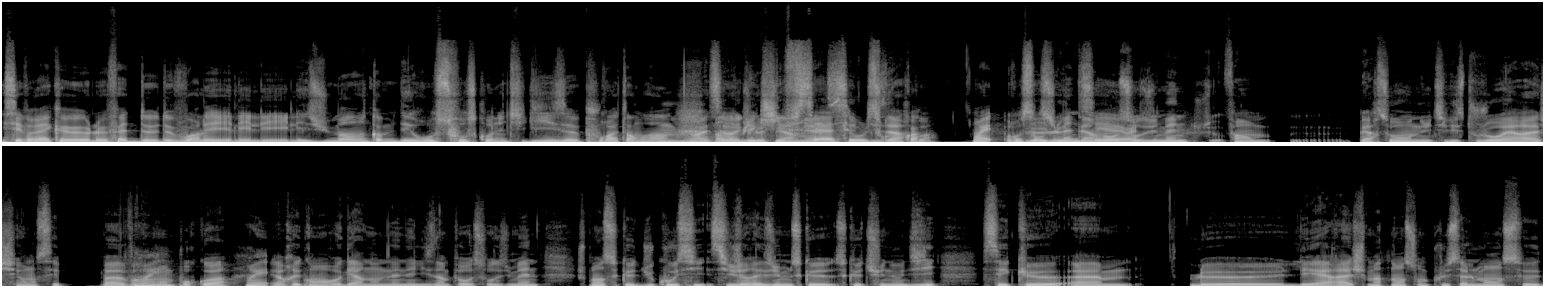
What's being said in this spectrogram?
Et c'est vrai que le fait de, de voir les, les, les, humains comme des ressources qu'on utilise pour atteindre un, mmh, objectif, c'est assez, old school. Quoi. Ouais, ressources humaines, c'est. ressources humaines, enfin, perso, on utilise toujours RH et on sait pas vraiment pourquoi. Et après, quand on regarde, on analyse un peu ressources humaines. Je pense que du coup, si, si je résume ce que, ce que tu nous dis, c'est que euh, le, les RH maintenant sont plus seulement ce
